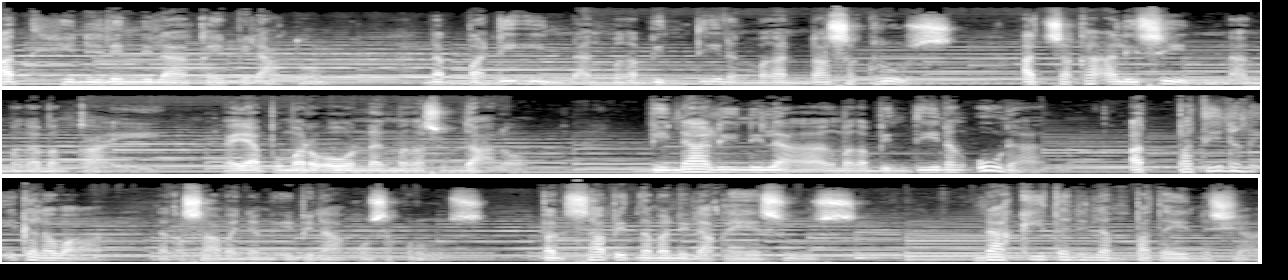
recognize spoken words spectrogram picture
at hiniling nila kay Pilato na badiin ang mga binti ng mga nasa krus at saka alisin ang mga bangkay. Kaya pumaroon ng mga sundalo. Binali nila ang mga binti ng una at pati ng ikalawa na kasama niyang ibinako sa krus. Pagsapit naman nila kay Jesus, nakita nilang patay na siya,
